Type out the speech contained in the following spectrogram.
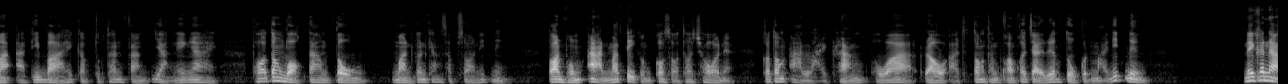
มาอธิบายให้กับทุกท่านฟังอย่างง่าย ๆ เพราะต้องบอกตามตรงมันค่อนข้างซับซ้อนนิดหนึ่งตอนผมอ่านมติของ กสทชเนี่ยก็ต้องอ่านหลายครั้ง เพราะว่าเราอาจจะต้องทำความเข้าใจเรื่องตัวกฎหมายนิดหนึ่งในขณะ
